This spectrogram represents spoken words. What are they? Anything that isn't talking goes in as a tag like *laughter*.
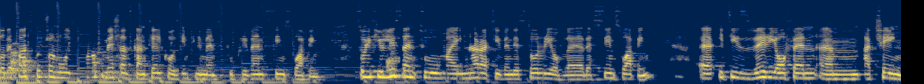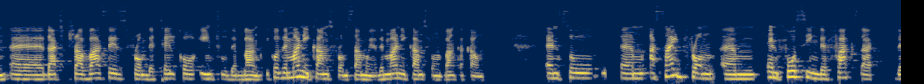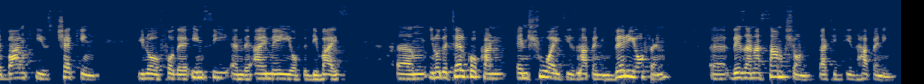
so the first question was what measures can telcos implement to prevent SIM swapping? So if you listen to my narrative and the story of the, the SIM swapping, uh, it is very often um, a chain uh, that traverses from the telco into the bank because the money comes from somewhere. The money comes from a bank account. And so, um, aside from um, enforcing the fact that the bank is checking, you know, for the IMSI and the IMEI of the device, um, you know, the telco can ensure it is happening. Very often, uh, there's an assumption that it is happening.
